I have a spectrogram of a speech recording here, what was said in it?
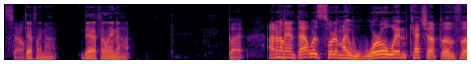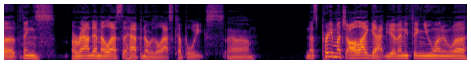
So, definitely not. Definitely not. but I don't know, man. That was sort of my whirlwind catch up of uh, things around MLS that happened over the last couple weeks. Um, and that's pretty much all I got. Do you have anything you want to uh,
